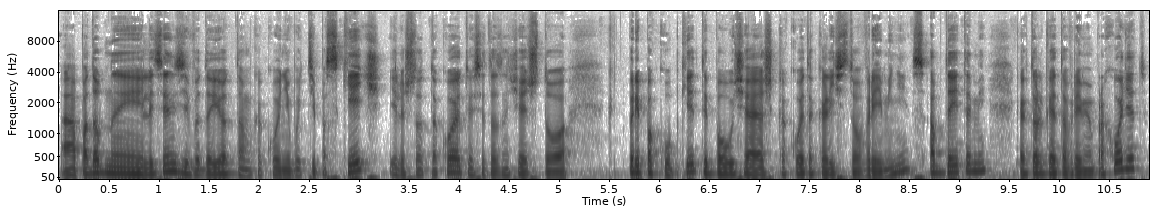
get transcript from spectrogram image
А подобные лицензии выдает там какой-нибудь типа скетч или что-то такое. То есть это означает, что при покупке ты получаешь какое-то количество времени с апдейтами. Как только это время проходит,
